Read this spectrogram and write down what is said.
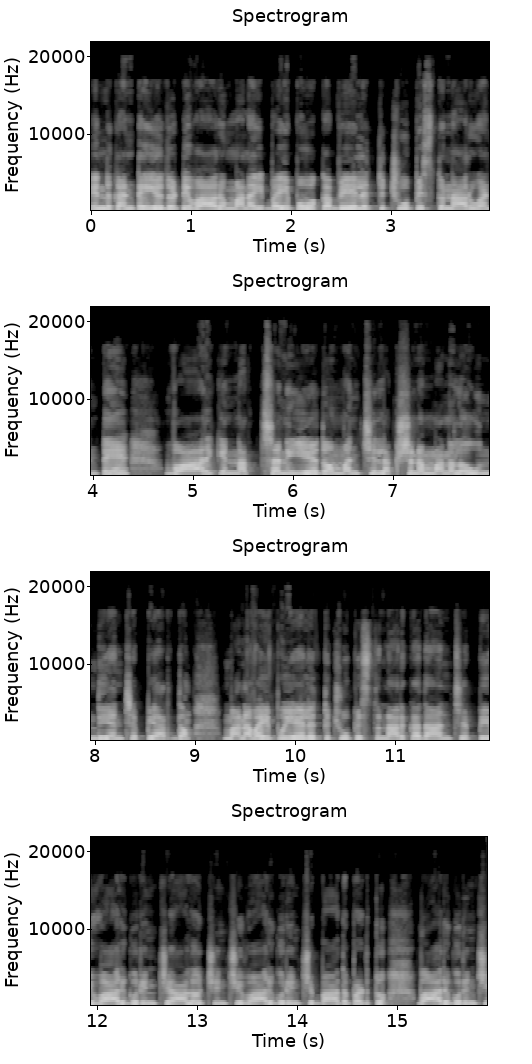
ఎందుకంటే ఎదుటివారు మన వైపు ఒక వేలెత్తి చూపిస్తున్నారు అంటే వారికి నచ్చని ఏదో మంచి లక్షణం మనలో ఉంది అని చెప్పి అర్థం. మన వైపు ఏలెత్తి చూపిస్తున్నారు కదా అని చెప్పి వారి గురించి ఆలోచించి వారి గురించి బాధపడుతూ వారి గురించి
